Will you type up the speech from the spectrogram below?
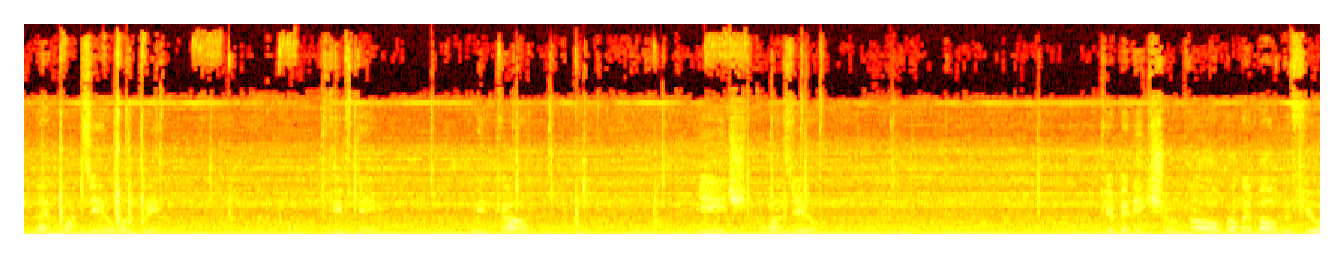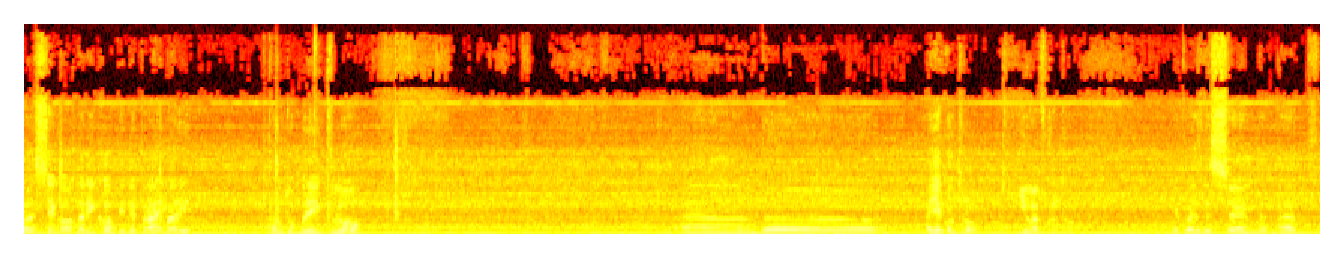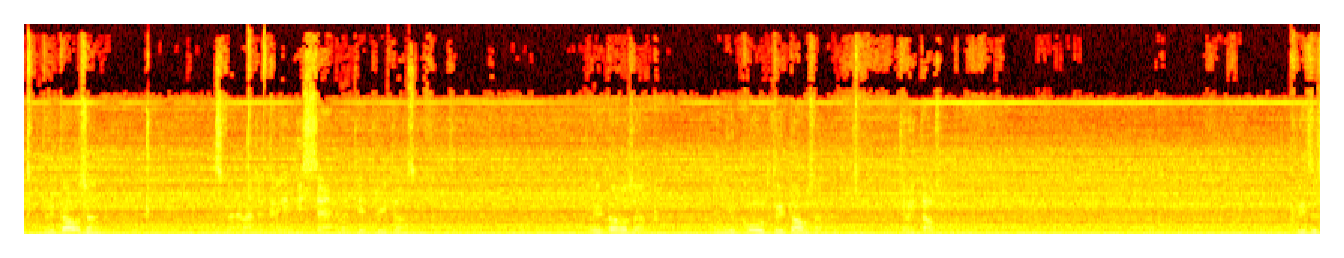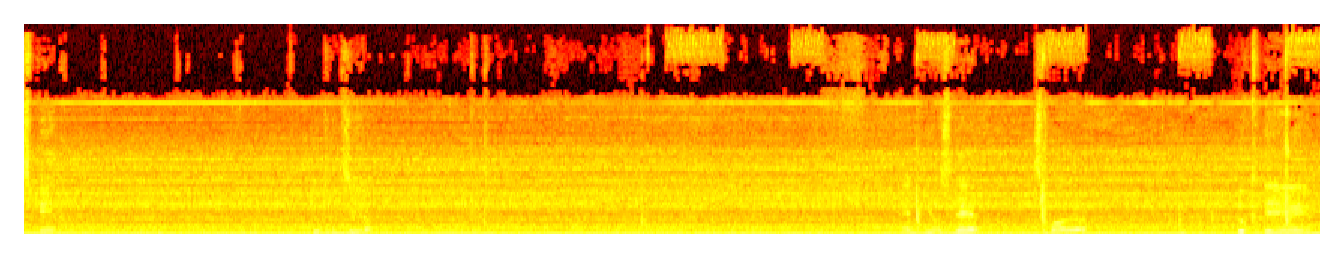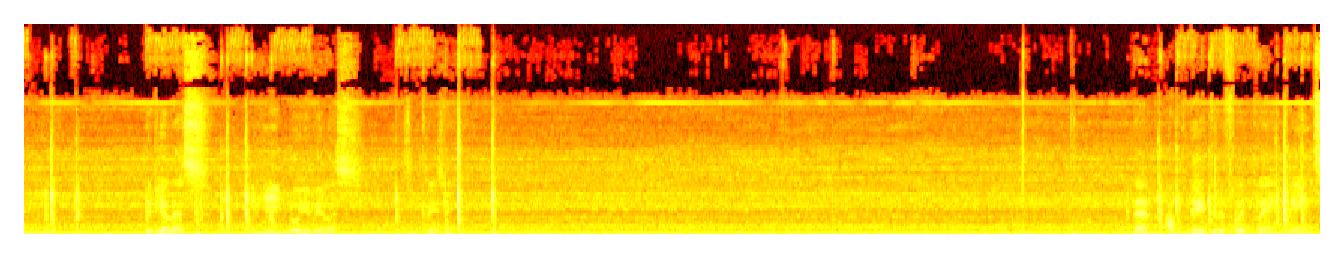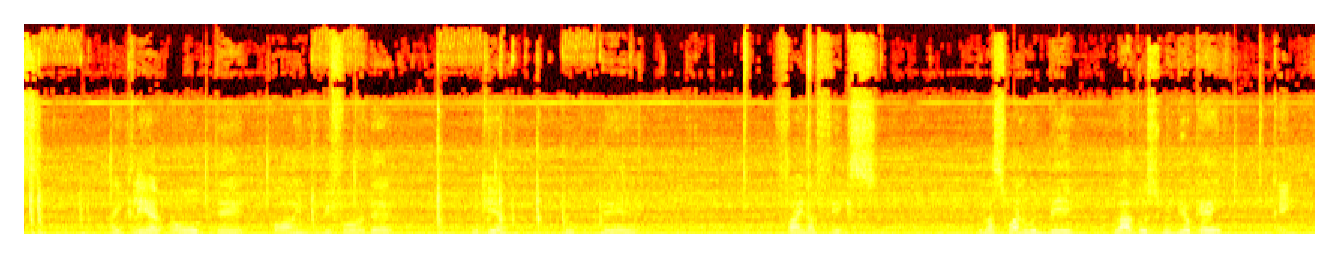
then 1013. 15 wind calm EH 210 fuel prediction. No problem about the fuel. Secondary copy the primary. Auto brake low and uh, I have control. You have control. Request descend at 3000. It's going to three descend at 3000. 3000. And you call 3000. 3000. Increase the speed. 230. and use the Look the the VLS, Mhm. low VLS is increasing. Then update the flight plane means I clear all the point before the look here. Look the final fix. The last one will be Latus will be okay. Okay.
